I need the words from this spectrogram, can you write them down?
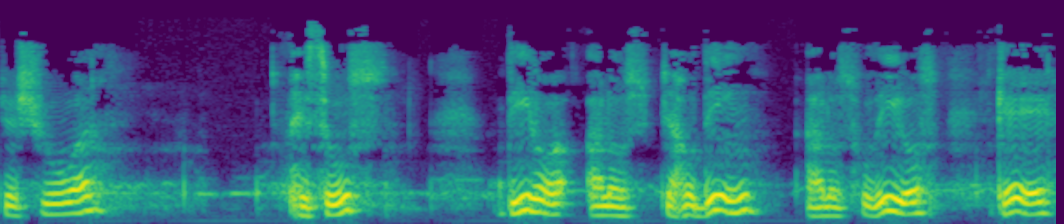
Yeshua, Jesús, dijo a los Yahudín, a los judíos, que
